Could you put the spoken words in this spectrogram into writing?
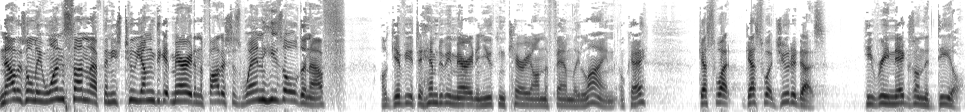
Now there's only one son left and he's too young to get married. And the father says, when he's old enough, I'll give you to him to be married and you can carry on the family line. Okay? Guess what? Guess what Judah does? He reneges on the deal.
